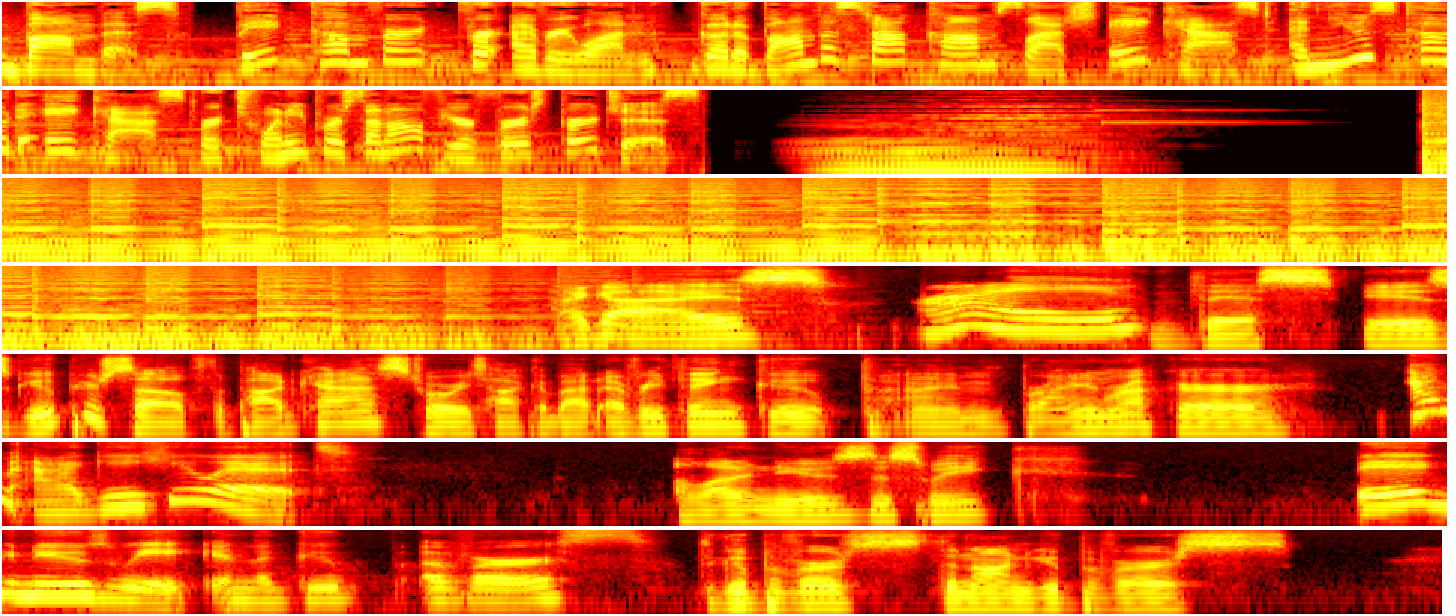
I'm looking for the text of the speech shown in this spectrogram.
Bombas. Big comfort for everyone. Go to bombas.com slash ACAST and use code ACAST for 20% off your first purchase. Hi, guys. Hi. This is Goop Yourself, the podcast where we talk about everything goop. I'm Brian Rucker. I'm Aggie Hewitt. A lot of news this week. Big news week in the Goop averse. The Goopiverse, the non-Goopiverse.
